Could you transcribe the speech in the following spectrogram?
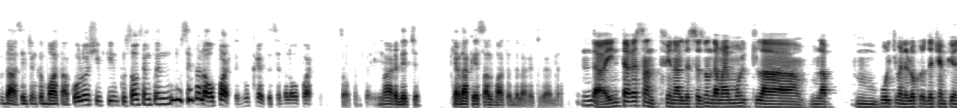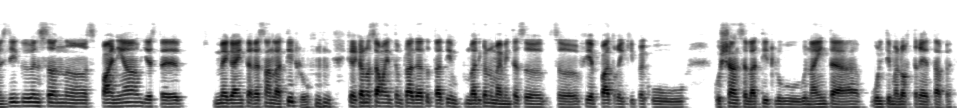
da, să zicem că bat acolo și fiind cu Southampton nu se dă la o parte. Nu cred că se dă la o parte. Southampton nu are de ce. Chiar dacă e salvată de la retrogradare. Da, interesant final de sezon, dar mai mult la, la ultimele locuri de Champions League, însă în uh, Spania este mega interesant la titlu. Cred că nu s-a mai întâmplat de atâta timp, adică nu mai amintesc să, să fie patru echipe cu, cu șanse la titlu înaintea ultimelor trei etape.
